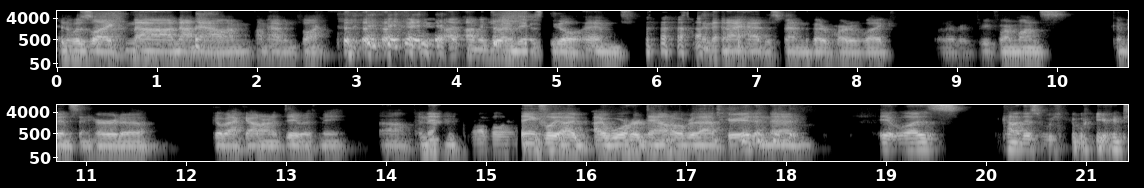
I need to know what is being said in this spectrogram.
and was like, "Nah, not now. I'm I'm having fun. I, am enjoying being single." And and then I had to spend the better part of like whatever three four months convincing her to go back out on a date with me. Um, and then thankfully I, I wore her down over that period. And then it was kind of this weird,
